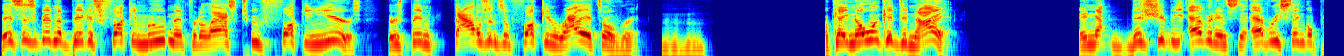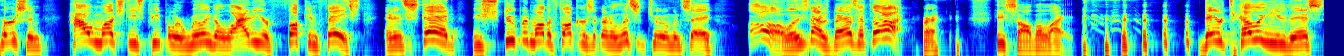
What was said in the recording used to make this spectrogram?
This has been the biggest fucking movement for the last two fucking years. There's been thousands of fucking riots over it. Mm-hmm. Okay, no one can deny it. And that, this should be evidence to every single person how much these people are willing to lie to your fucking face. And instead, these stupid motherfuckers are going to listen to him and say, oh, well, he's not as bad as I thought. Right. He saw the light. They're telling you this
